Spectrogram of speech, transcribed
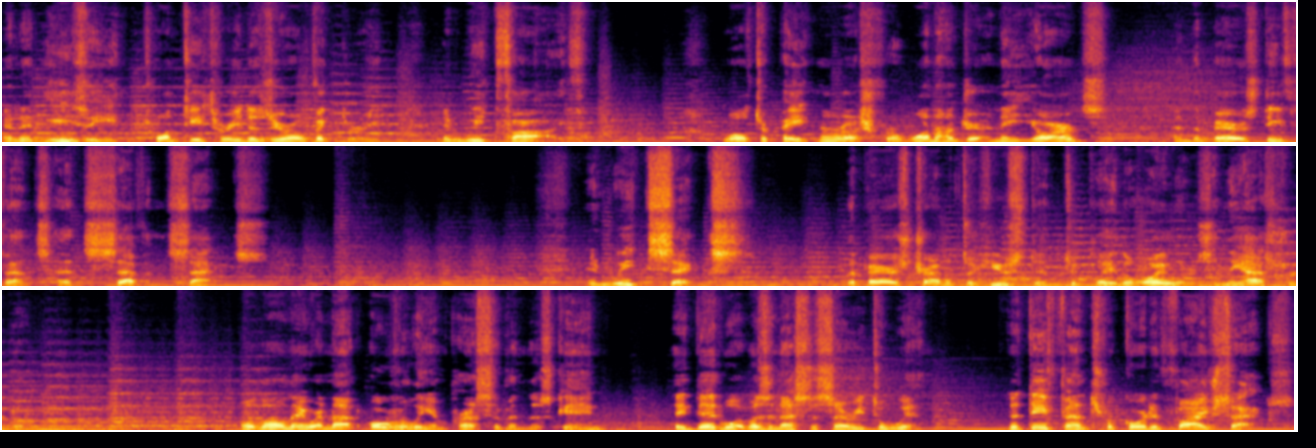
and an easy 23 0 victory in Week 5. Walter Payton rushed for 108 yards, and the Bears' defense had seven sacks. In Week 6, the Bears traveled to Houston to play the Oilers in the Astrodome. Although they were not overly impressive in this game, they did what was necessary to win. The defense recorded five sacks,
